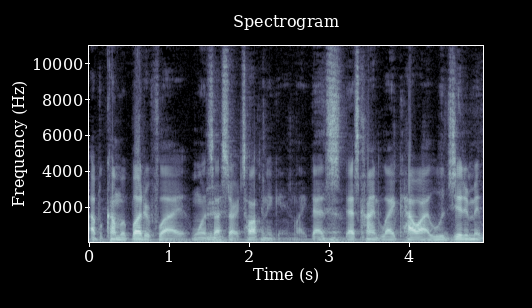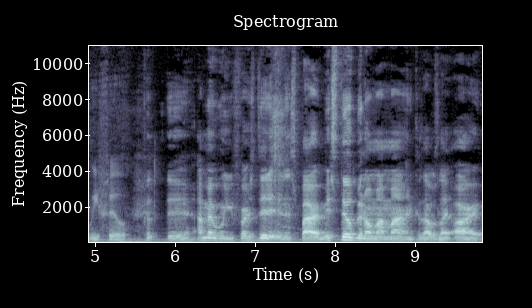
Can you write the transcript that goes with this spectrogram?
i become a butterfly once i mm-hmm. start talking again like that's that's kind of like how i legitimately feel. Yeah, I remember when you first did it. It inspired me. It's still been on my mind because I was like, all right,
